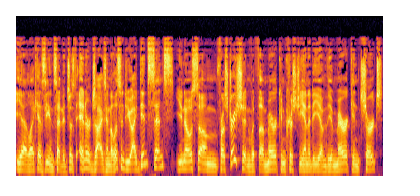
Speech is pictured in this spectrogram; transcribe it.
yeah, like as Ian said, it's just energizing to listen to you. I did sense, you know, some frustration with American Christianity and the American church.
